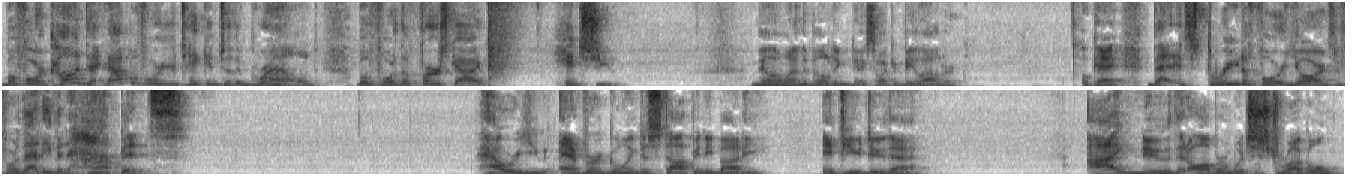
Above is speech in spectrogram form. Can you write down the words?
Before contact, not before you're taken to the ground, before the first guy hits you. I'm the only one in the building today, so I can be louder. Okay, that it's three to four yards before that even happens. How are you ever going to stop anybody if you do that? I knew that Auburn would struggle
